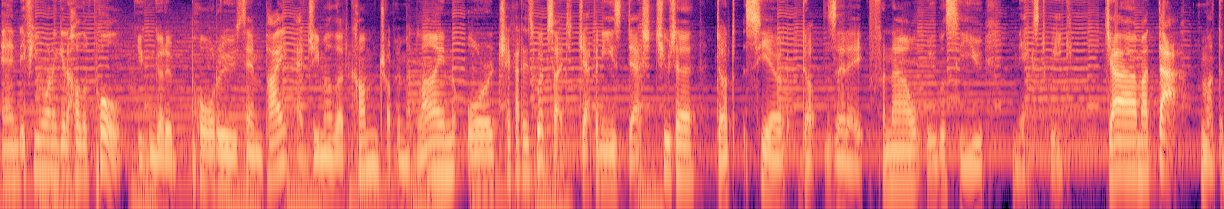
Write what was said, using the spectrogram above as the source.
And if you want to get a hold of Paul, you can go to poorusenpai at gmail.com, drop him a line, or check out his website, japanese-tutor.co.za. For now, we will see you next week. Ja mata! また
